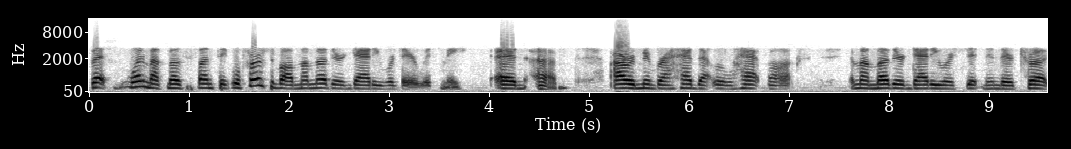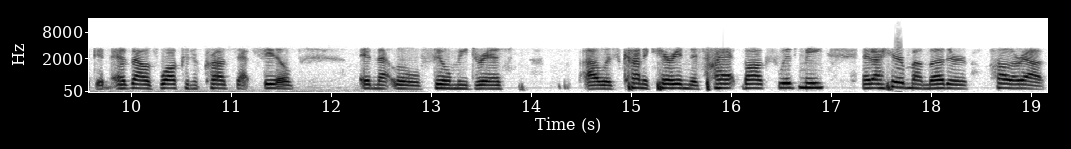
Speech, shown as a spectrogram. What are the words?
But one of my most fun things. Well, first of all, my mother and daddy were there with me and um, I remember I had that little hat box, and my mother and daddy were sitting in their truck. And as I was walking across that field in that little filmy dress, I was kind of carrying this hat box with me, and I hear my mother holler out,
